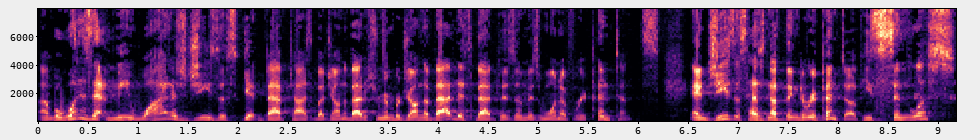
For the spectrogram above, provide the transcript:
Um, but what does that mean? Why does Jesus get baptized by John the Baptist? Remember, John the Baptist's baptism is one of repentance. And Jesus has nothing to repent of. He's sinless,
